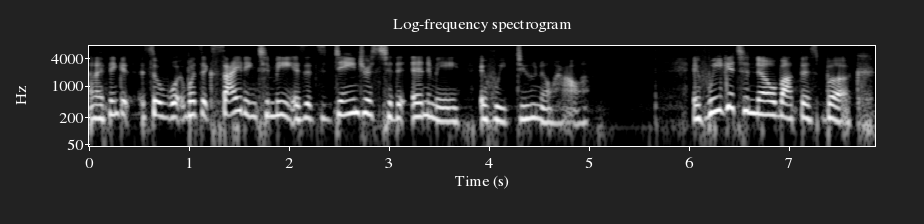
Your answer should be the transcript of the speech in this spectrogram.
And I think it, so. What's exciting to me is it's dangerous to the enemy if we do know how. If we get to know about this book,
